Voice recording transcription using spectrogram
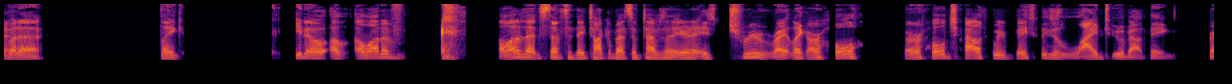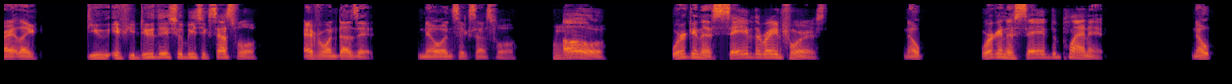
Yeah. But uh, like, you know, a, a lot of a lot of that stuff that they talk about sometimes on the internet is true, right? Like our whole our whole childhood, we're basically just lied to about things, right? Like, do you if you do this, you'll be successful. Everyone does it. No one's successful. Hmm. Oh, we're gonna save the rainforest. Nope. We're gonna save the planet. Nope.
